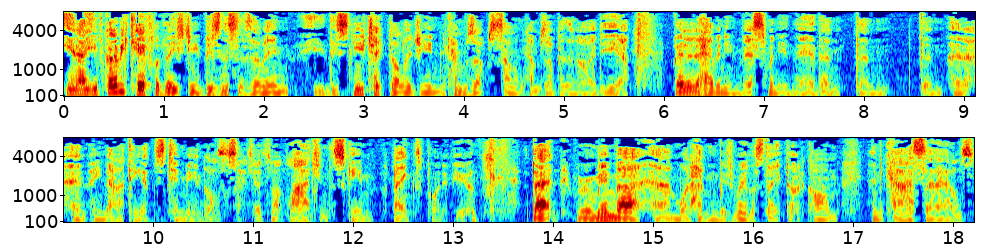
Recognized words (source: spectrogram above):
you know, you've got to be careful of these new businesses. I mean, this new technology and comes up, someone comes up with an idea. Better to have an investment in there than than than, uh, and you know, I think it's ten million dollars or so. So it's not large in the scheme of the bank's point of view. But remember um, what happened with realestate.com and car sales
